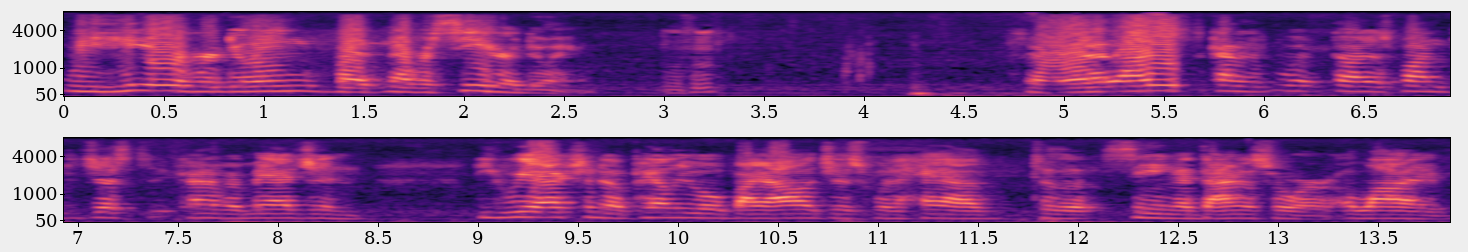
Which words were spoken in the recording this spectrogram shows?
we hear her doing but never see her doing. mhm. So I, I was kind of thought it was fun to just kind of imagine the reaction a paleobiologist would have to the, seeing a dinosaur alive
